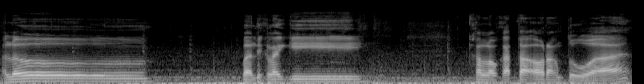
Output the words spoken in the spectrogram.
Halo, balik lagi. Kalau kata orang tua,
